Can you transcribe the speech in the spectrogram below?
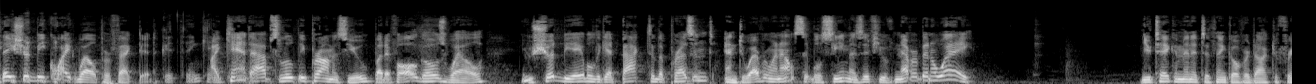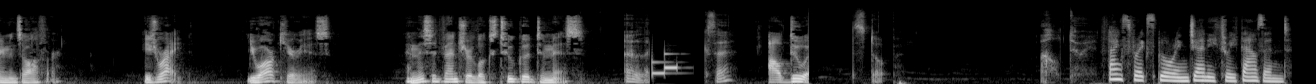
they should be quite well perfected. Good thinking. I can't absolutely promise you, but if all goes well, you should be able to get back to the present, and to everyone else it will seem as if you've never been away. You take a minute to think over Dr. Freeman's offer. He's right. You are curious. And this adventure looks too good to miss. Alexa, I'll do it. stop. I'll do it. Thanks for exploring Journey 3000.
